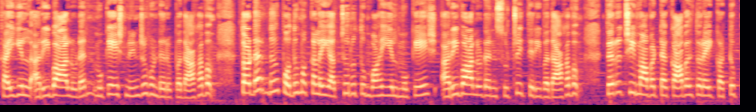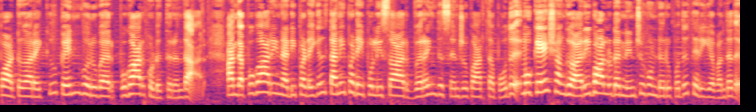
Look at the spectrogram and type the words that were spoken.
கையில் அரிவாளுடன் முகேஷ் நின்று கொண்டிருப்பதாகவும் தொடர்ந்து பொதுமக்களை அச்சுறுத்தும் வகையில் முகேஷ் அரிவாளுடன் சுற்றித் திரிவதாகவும் திருச்சி மாவட்ட காவல்துறை கட்டுப்பாட்டு அறைக்கு பெண் ஒருவர் புகார் கொடுத்திருந்தார். அந்த புகாரின் அடிப்படையில் கடற்படை போலீசார் விரைந்து சென்று பார்த்தபோது முகேஷ் அங்கு அறிவாளுடன் நின்று கொண்டிருப்பது தெரிய வந்தது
